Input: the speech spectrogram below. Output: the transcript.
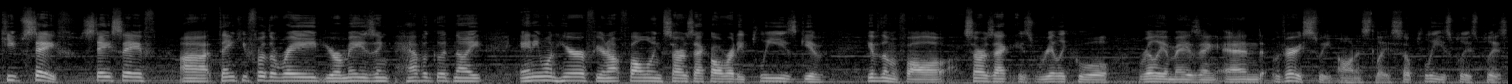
keep safe. Stay safe. Uh, thank you for the raid. You're amazing. Have a good night. Anyone here, if you're not following Sarzak already, please give give them a follow. Sarzak is really cool, really amazing, and very sweet, honestly. So please, please, please,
